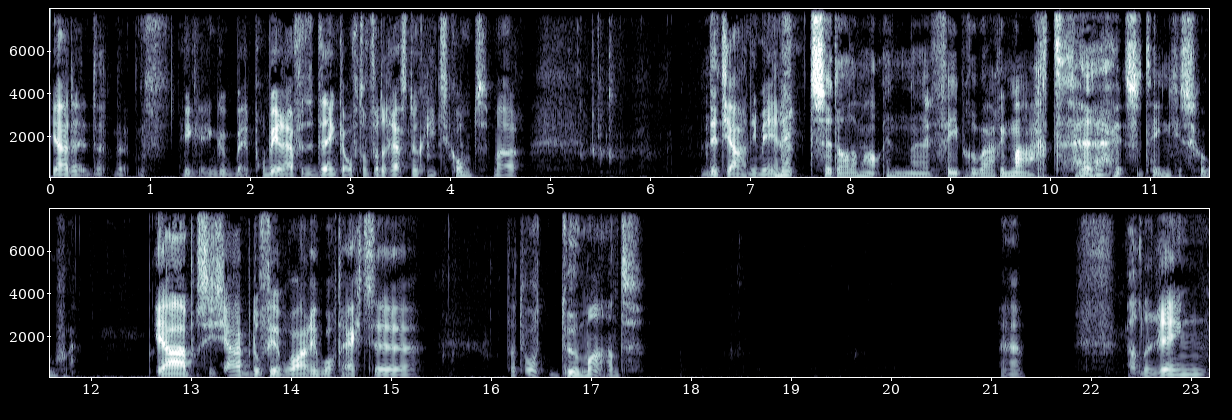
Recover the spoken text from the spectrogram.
Ja, de, de- de- ik, ik probeer even te denken of er voor de rest nog iets komt, maar dit jaar niet meer. Nee, het zit allemaal in eh, februari, maart eh, is het heen geschoven. Ja, precies. Ja, ik bedoel, februari wordt echt. eh, dat wordt de maand. Ja. Elden Ring.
